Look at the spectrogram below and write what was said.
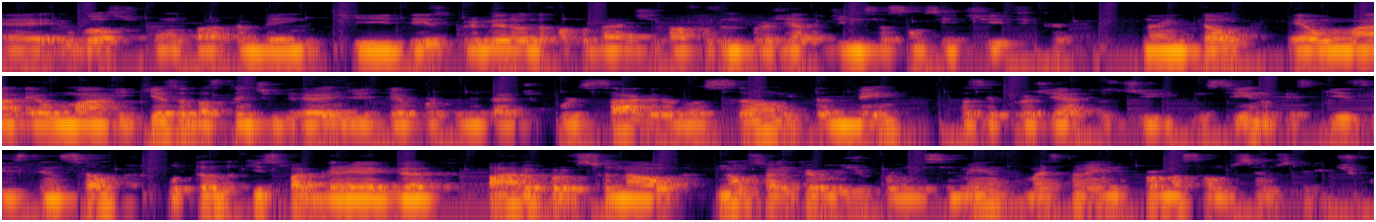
é, eu gosto de contar também que desde o primeiro ano da faculdade já estava fazendo projeto de iniciação científica, né? então é uma, é uma riqueza bastante grande ter a oportunidade de cursar a graduação e também fazer projetos de ensino, pesquisa e extensão, o tanto que isso agrega para o profissional, não só em termos de conhecimento, mas também de formação do senso crítico.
